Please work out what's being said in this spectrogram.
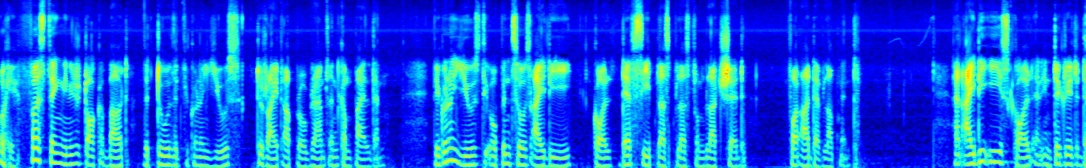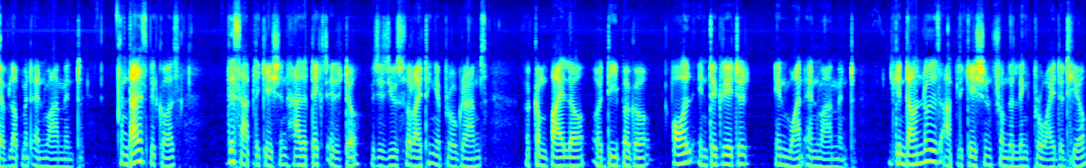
Okay, first thing we need to talk about the tool that we're going to use to write our programs and compile them. We're going to use the open source IDE called DevC++ from Bloodshed for our development. An IDE is called an integrated development environment and that is because this application has a text editor which is used for writing your programs, a compiler, a debugger, all integrated in one environment. You can download this application from the link provided here.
